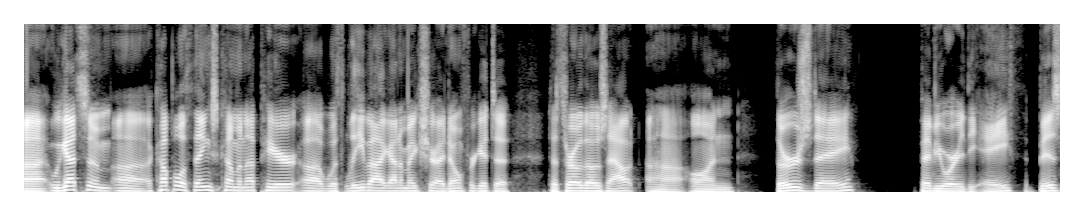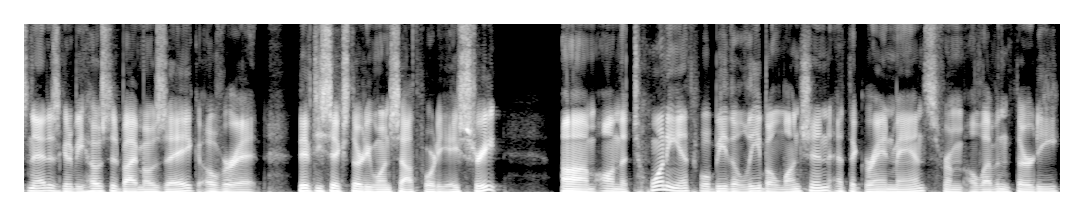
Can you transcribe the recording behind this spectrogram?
Uh, we got some uh, a couple of things coming up here uh, with Levi. I got to make sure I don't forget to to throw those out uh, on Thursday, February the eighth. BizNet is going to be hosted by Mosaic over at fifty six thirty one South Forty Eighth Street. Um, on the twentieth will be the LIBA luncheon at the Grand Manse from eleven thirty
